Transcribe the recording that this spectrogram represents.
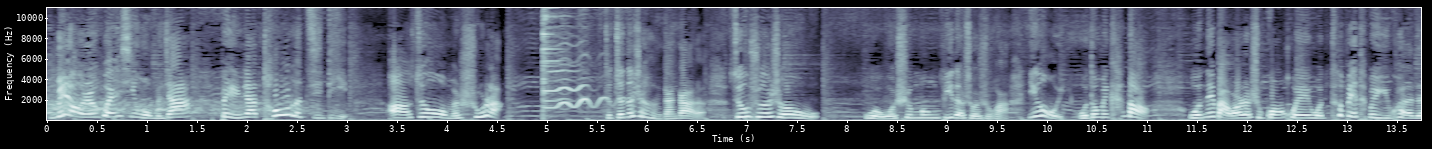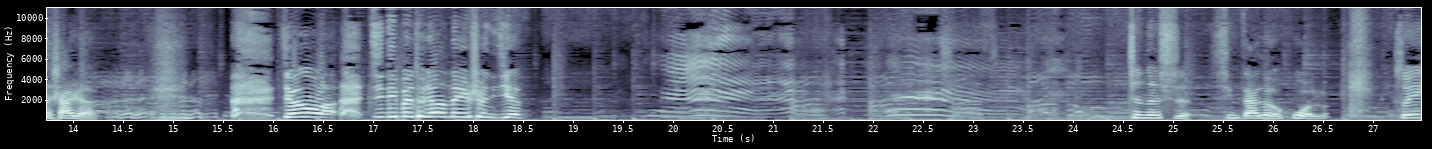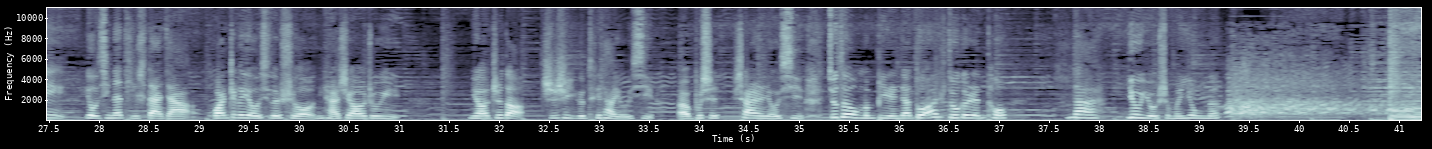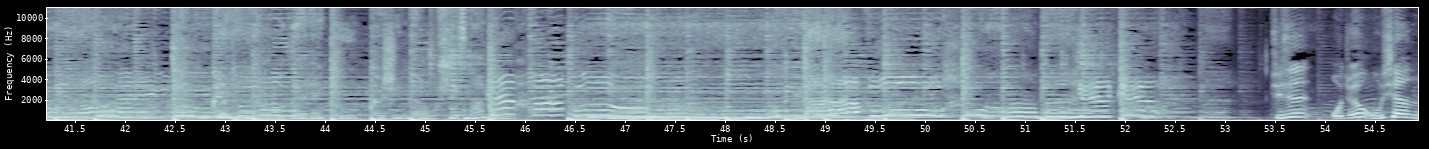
没有人关心我们家被人家偷了基地啊。最后我们输了，这真的是很尴尬的。最后输的时候。我我是懵逼的，说实话，因为我我都没看到，我那把玩的是光辉，我特别特别愉快的在杀人，结果基地被推掉的那一瞬间，真的是幸灾乐祸了。所以友情的提示大家，玩这个游戏的时候，你还是要注意，你要知道这是一个推塔游戏，而不是杀人游戏。就算我们比人家多二十多个人头。那又有什么用呢？其实我觉得无限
